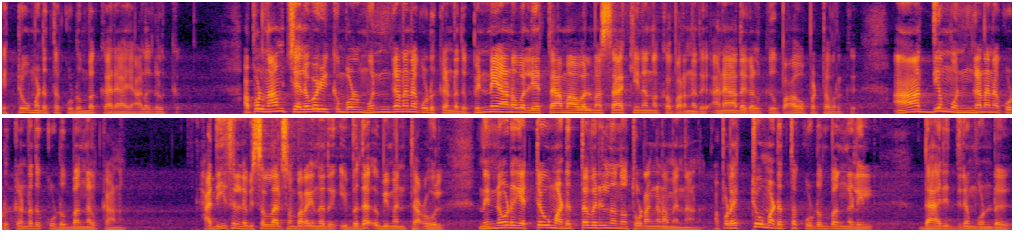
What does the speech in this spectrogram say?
ഏറ്റവും അടുത്ത കുടുംബക്കാരായ ആളുകൾക്ക്. അപ്പോൾ നാം ചെലവഴിക്കുമ്പോൾ മുൻഗണന കൊടുക്കേണ്ടത് പിന്നെയാണ് വൽ യത്താമാവൽ മസാക്കീൻ എന്നൊക്കെ പറഞ്ഞത് അനാഥകൾക്ക് പാവപ്പെട്ടവർക്ക്. ആദ്യം മുൻഗണന കൊടുക്കേണ്ടത് കുടുംബങ്ങൾക്കാണ്. ഹദീസിൽ നബി സല്ലാസ്ലം പറയുന്നത് ഇബദ അബിമൻ തഊൽ നിന്നോട് ഏറ്റവും അടുത്തവരിൽ നിന്ന് തുടങ്ങണമെന്നാണ്. അപ്പോൾ ഏറ്റവും അടുത്ത കുടുംബങ്ങളിൽ ദാരിദ്ര്യം കൊണ്ട്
